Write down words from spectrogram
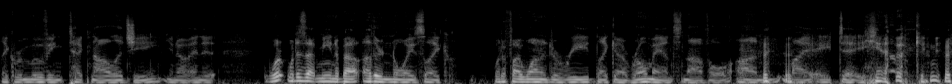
like removing technology, you know. And it, what what does that mean about other noise? Like, what if I wanted to read like a romance novel on my eight day? You know, can you,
